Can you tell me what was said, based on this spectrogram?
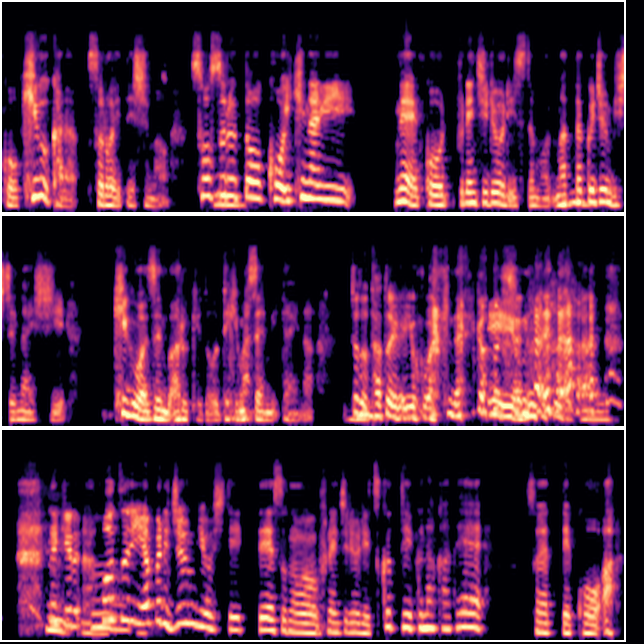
こう、器具から揃えてしまう。そうすると、こう、いきなり、ね、こう、フレンチ料理しても全く準備してないし、器具は全部あるけどできませんみたいな。ちょっと例えがよくわからないかもしれない。だけど、うん。本当にやっぱり準備をしていって、そのフレンチ料理作っていく中で、そうやってこう、あ、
